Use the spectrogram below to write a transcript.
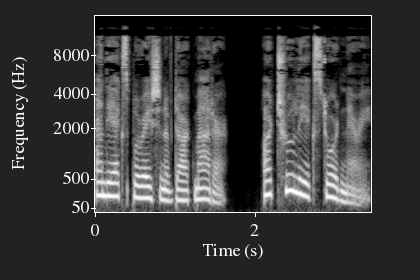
and the exploration of dark matter, are truly extraordinary.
